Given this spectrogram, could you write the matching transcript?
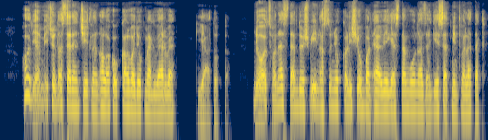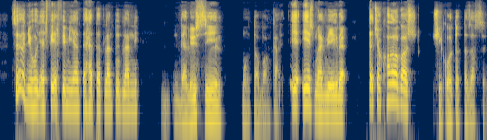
– Hogy micsoda szerencsétlen alakokkal vagyok megverve! – kiáltotta. – Nyolcvan esztendős vénasszonyokkal is jobban elvégeztem volna az egészet, mint veletek. Szörnyű, hogy egy férfi milyen tehetetlen tud lenni. – De Lucille! – mondta a bankár. – És meg végre! – Te csak hallgass! – sikoltott az asszony.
